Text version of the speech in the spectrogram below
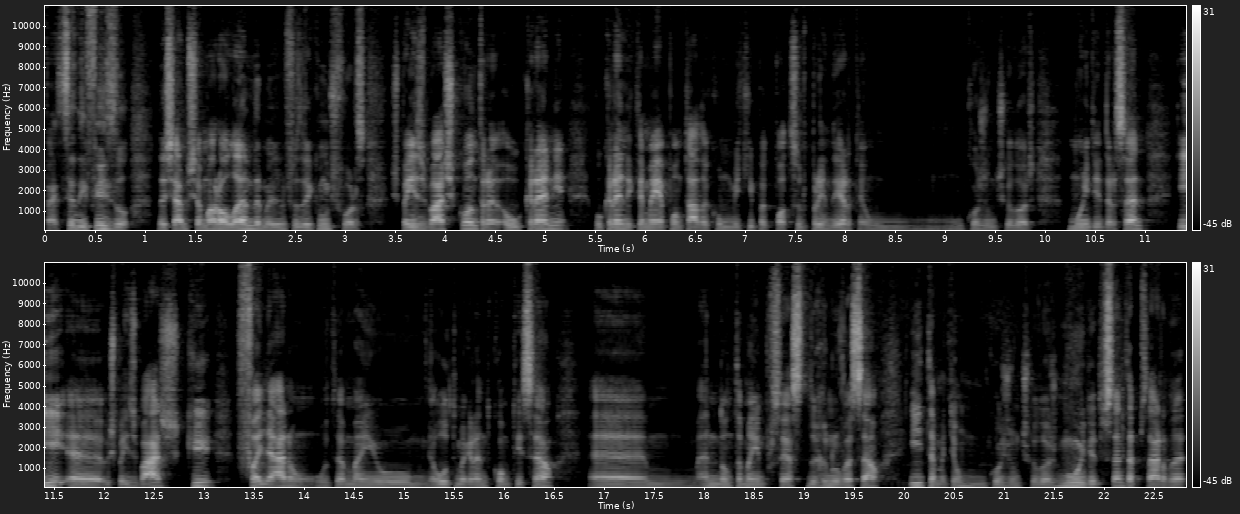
vai ser difícil deixar-me chamar Holanda, mas vamos fazer aqui um esforço. Os Países Baixos contra a Ucrânia. A Ucrânia que também é apontada como uma equipa que pode surpreender, tem um, um conjunto de jogadores muito interessante. E uh, os Países Baixos que falharam o, também o, a última grande competição. Uh, andam também em processo de renovação e também tem um conjunto de jogadores muito interessante, apesar da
